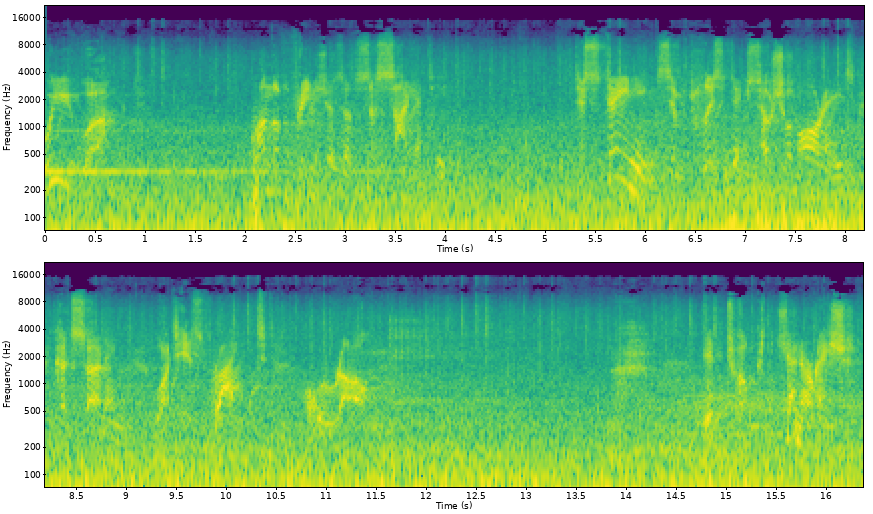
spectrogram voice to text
We worked on the fringes of society, disdaining simplistic social mores concerning what is right or wrong. It took generations,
